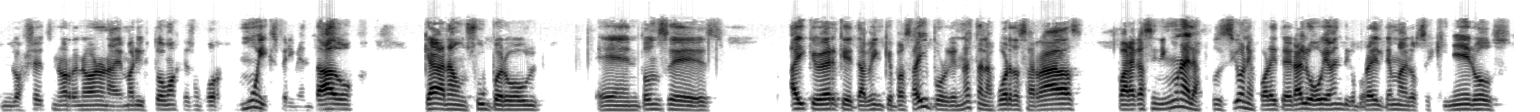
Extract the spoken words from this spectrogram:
los Jets no renovaron a Demarius Thomas, que es un jugador muy experimentado, que ha ganado un Super Bowl, entonces hay que ver que también qué pasa ahí, porque no están las puertas cerradas para casi ninguna de las posiciones, por ahí tener algo, obviamente que por ahí el tema de los esquineros,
